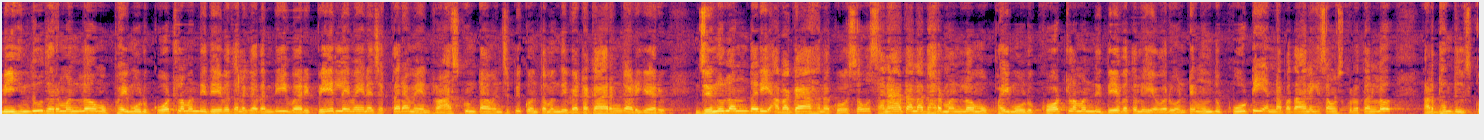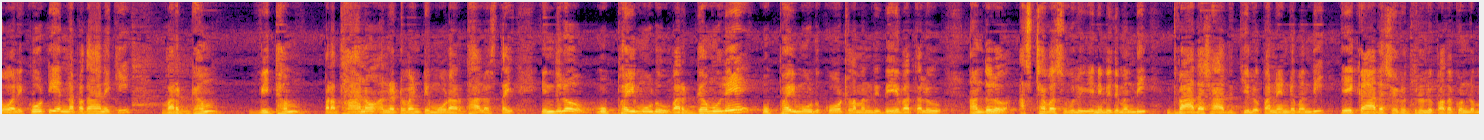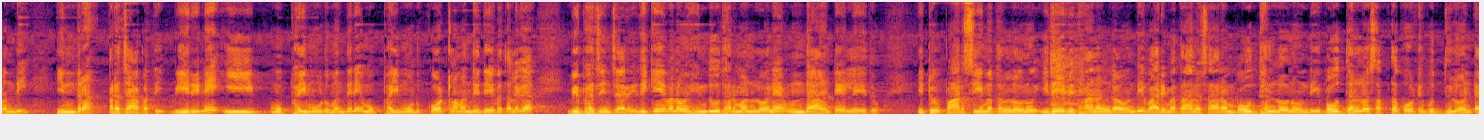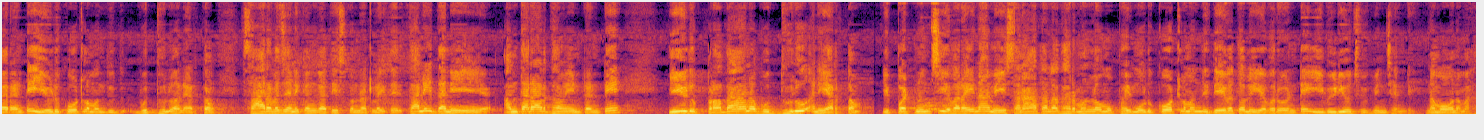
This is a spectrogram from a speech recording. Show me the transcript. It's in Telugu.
మీ హిందూ ధర్మంలో ముప్పై మూడు కోట్ల మంది దేవతలు కదండి వారి పేర్లు ఏమైనా చెప్తారా? మేము రాసుకుంటామని చెప్పి కొంతమంది వెటకారంగా అడిగారు. జనులందరి అవగాహన కోసం సనాతన ధర్మంలో ముప్పై మూడు కోట్ల మంది దేవతలు ఎవరు అంటే ముందు కోటి అన్న పదానికి సంస్కృతంలో అర్థం తెలుసుకోవాలి. కోటి అన్న పదానికి వర్గం విధం ప్రధానం అన్నటువంటి మూడు అర్థాలు వస్తాయి. ఇందులో ముప్పై మూడు వర్గములే ముప్పై మూడు కోట్ల మంది దేవతలు. అందులో అష్టవసువులు ఎనిమిది మంది ద్వాదశాదిత్యులు పన్నెండు మంది ఏకాదశ రుద్రులు పదకొండు మంది ఇంద్ర ప్రజాపతి. వీరినే ఈ ముప్పై మూడు మందినే ముప్పై మూడు కోట్ల మంది దేవతలుగా విభజించారు. ఇది కేవలం హిందూ ధర్మంలోనే ఉందా అంటే లేదు. ఇటు పార్సీ మతంలోనూ ఇదే విధానంగా ఉంది. వారి మతానుసారం బౌద్ధంలోనూ ఉంది. బౌద్ధంలో సప్తకోటి బుద్ధులు అంటారంటే ఏడు కోట్ల మంది బుద్ధులు అని అర్థం. సార్వజనికంగా తీసుకున్నట్లయితే. కానీ దాని అంతరార్థం ఏంటంటే ఏడు ప్రధాన బుద్ధులు అని అర్థం. ఇప్పటి నుంచి ఎవరైనా మీ సనాతన ధర్మంలో ముప్పై మూడు కోట్ల మంది దేవతలు ఎవరు అంటే ఈ వీడియో చూపించండి. నమో నమ.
